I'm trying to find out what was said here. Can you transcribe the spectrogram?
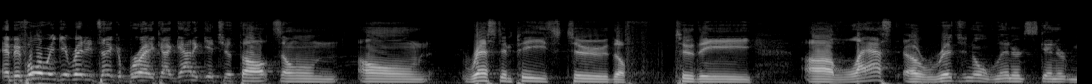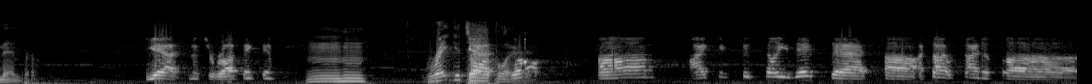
and before we get ready to take a break, I got to get your thoughts on on rest in peace to the to the uh, last original Lynyrd Skynyrd member. Yes, Mr. Rossington. Mm-hmm. Great guitar Yeah, player. Well, um, I can just tell you this that uh, I thought it was kind of uh,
